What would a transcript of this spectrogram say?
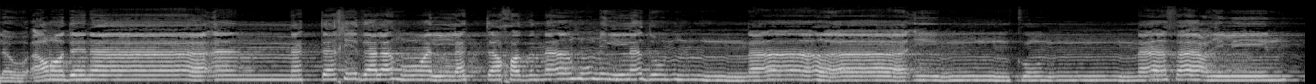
لو أردنا أن نتخذ لهوا لاتخذناه من لدنا إن كنا فاعلين.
